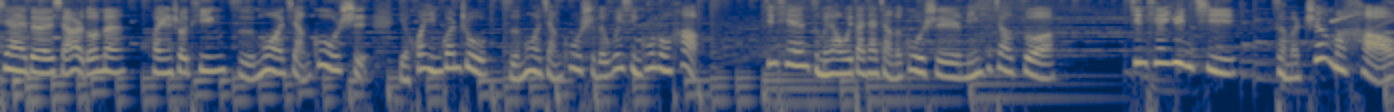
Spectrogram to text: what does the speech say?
亲爱的小耳朵们，欢迎收听子墨讲故事，也欢迎关注子墨讲故事的微信公众号。今天怎么样为大家讲的故事名字叫做《今天运气怎么这么好》。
